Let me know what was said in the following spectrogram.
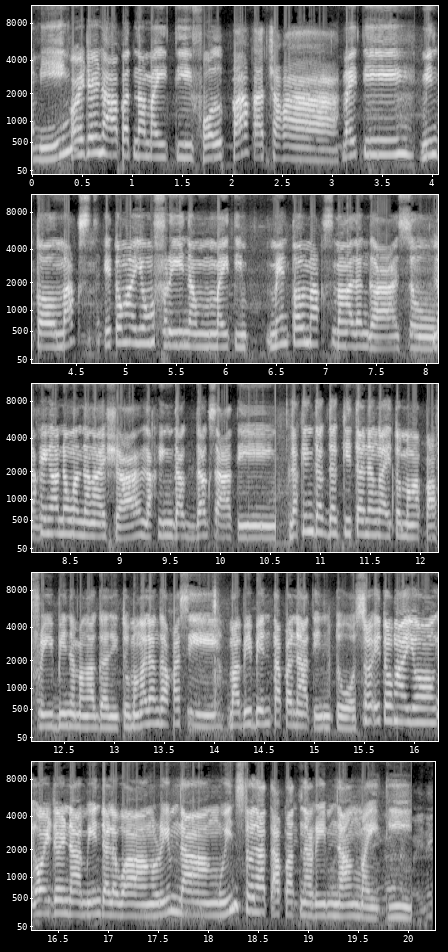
aming order na apat na Mighty Fall Pack at saka Mighty Menthol Max. Ito nga yung free ng Mighty Menthol Max mga langga. So, laking ano nga na nga siya. Laking dagdag sa ating, laking dagdag kita na nga ito mga pa-freebie na mga ganito. Mga langga kasi, mabibenta pa natin to. So, ito nga yung order namin. Dalawang rim ng Winston at apat na rim ng Mighty.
